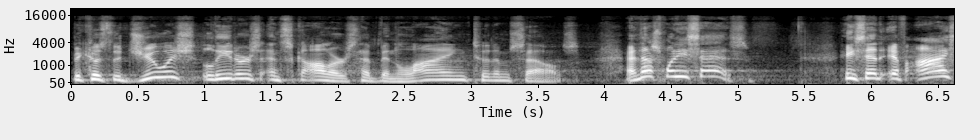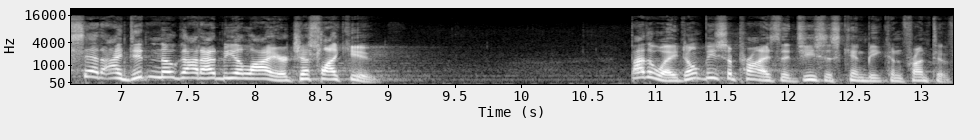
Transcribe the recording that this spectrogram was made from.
Because the Jewish leaders and scholars have been lying to themselves. And that's what he says. He said, If I said I didn't know God, I'd be a liar just like you. By the way, don't be surprised that Jesus can be confrontive.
